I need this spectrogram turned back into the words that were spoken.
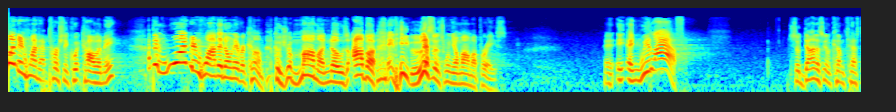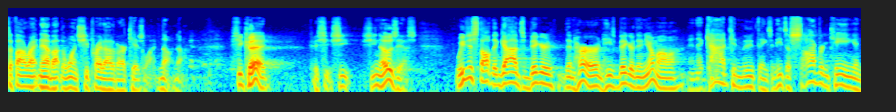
wondering why that person quit calling me. I've been wondering why they don't ever come. Because your mama knows Abba and he listens when your mama prays. And, and we laugh. So Donna's going to come testify right now about the one she prayed out of our kids' life. No, no. She could, because she, she, she knows this. We've just thought that God's bigger than her and he's bigger than your mama and that God can move things and he's a sovereign king. And,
